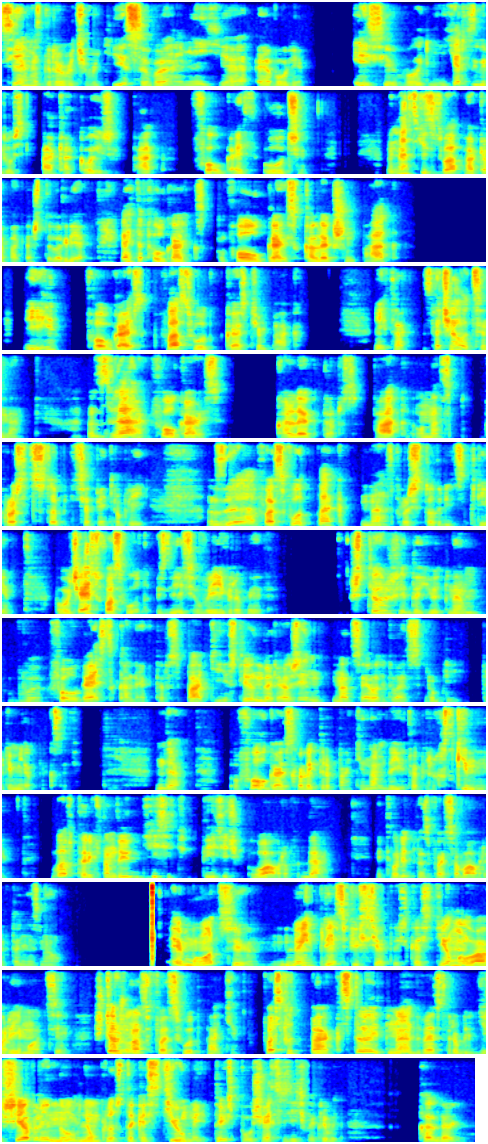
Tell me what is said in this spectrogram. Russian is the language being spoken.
Всем здорово, чуваки, с вами я, Эвули. И сегодня я разберусь, а какой же пак Fall Guys лучше. У нас есть два пака пока что в игре. Это Fall Guys, Fall Guys Collection Pack и Fall Guys Fast Food Costume Pack. Итак, сначала цена. За Fall Guys Collectors Pack у нас просит 155 рублей. За Fast Food Pack нас просит 133 Получается, фастфуд здесь выигрывает. Что же дают нам в Fall Guys Collectors паке, если он дороже на целых 20 рублей? Примерно, кстати. Да, Fall Guys Collector паки нам дают, во-первых, скины. Во-вторых, нам дают 10 тысяч лавров. Да, это валюта называется лавры, кто не знал. Эмоции. Ну и, в принципе, все. То есть костюмы, лавры, эмоции. Что же у нас в фастфуд паке? Фастфуд пак стоит на 20 рублей дешевле, но в нем просто костюмы. То есть, получается, здесь выигрывает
